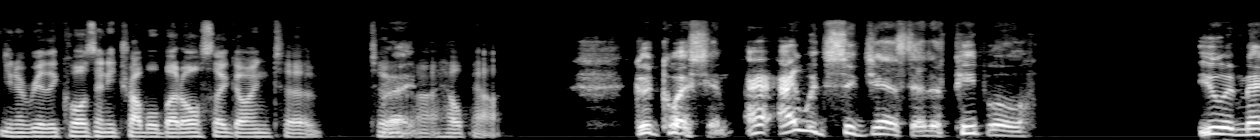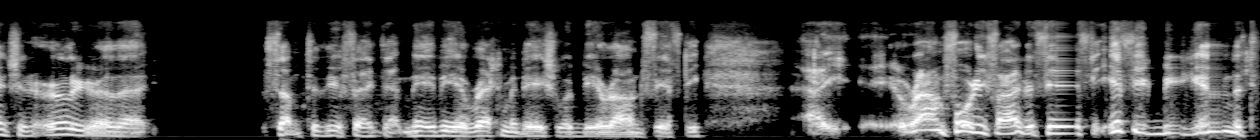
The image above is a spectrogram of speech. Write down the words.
you know, really cause any trouble, but also going to to Right. uh, help out. Good question. I, I would suggest that if people, you had mentioned earlier that something to the effect that maybe a recommendation would be around 50, I, around 45 to 50, if you begin to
